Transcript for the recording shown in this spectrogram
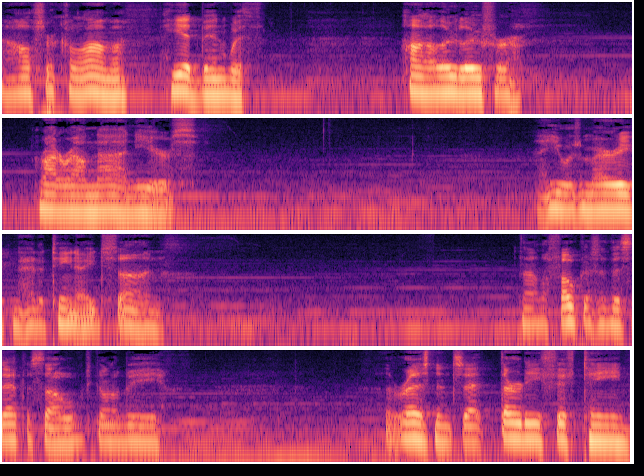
Now, Officer Kalama, he had been with Honolulu for right around nine years. He was married and had a teenage son. Now, the focus of this episode is going to be the residents at 3015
